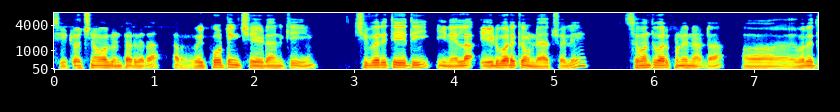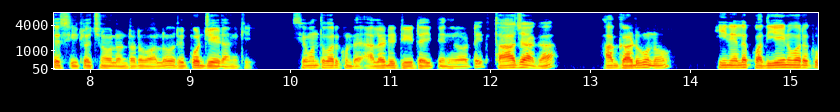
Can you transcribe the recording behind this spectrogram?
సీట్లు వచ్చిన వాళ్ళు ఉంటారు కదా రిపోర్టింగ్ చేయడానికి చివరి తేదీ ఈ నెల ఏడు వరకే ఉండే యాక్చువల్లీ. సెవెంత్ వరకు ఉండేనట. ఎవరైతే సీట్లు వచ్చిన వాళ్ళు ఉంటారో వాళ్ళు రిపోర్ట్ చేయడానికి సెవెంత్ వరకు ఉండే ఆల్రెడీ డేట్ అయిపోయింది కాబట్టి. తాజాగా ఆ గడువును ఈ నెల పదిహేను వరకు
